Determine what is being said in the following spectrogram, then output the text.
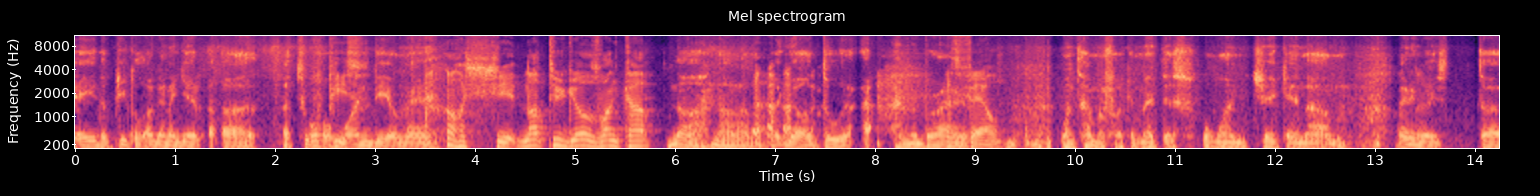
they the people are gonna get a, a two Or for piss. one deal, man. Oh shit! Not two girls, one cup. No, no, no, no. But yo, dude, I, I remember I That's foul. one time I fucking met this one chick, and um, anyways, to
